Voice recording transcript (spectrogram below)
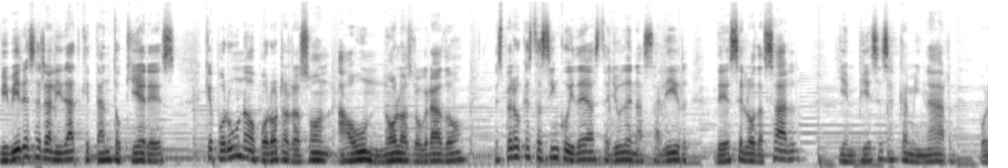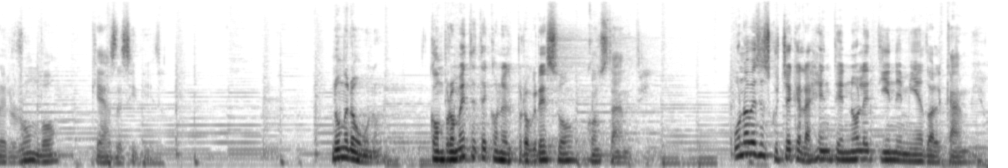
vivir esa realidad que tanto quieres, que por una o por otra razón aún no lo has logrado, espero que estas cinco ideas te ayuden a salir de ese lodazal y empieces a caminar por el rumbo que has decidido. Número 1. Comprométete con el progreso constante. Una vez escuché que la gente no le tiene miedo al cambio,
